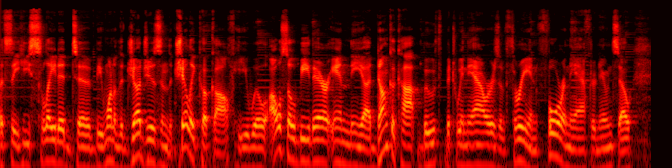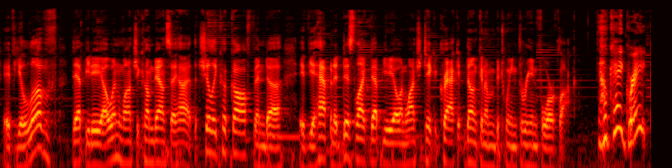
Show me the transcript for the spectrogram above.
Let's see, he's slated to be one of the judges in the chili cook-off. He will also be there in the uh, Dunk-a-Cop booth between the hours of 3 and 4 in the afternoon. So if you love Deputy Owen, why don't you come down say hi at the chili cook-off? And uh, if you happen to dislike Deputy Owen, why don't you take a crack at dunking him between 3 and 4 o'clock? Okay, great.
